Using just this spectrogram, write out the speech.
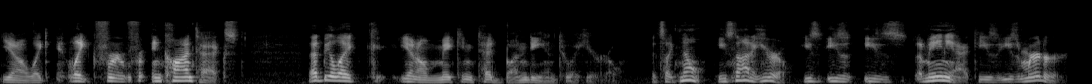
you know, like like for, for in context, that'd be like you know making Ted Bundy into a hero. It's like no, he's not a hero. He's he's he's a maniac. He's he's a murderer.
